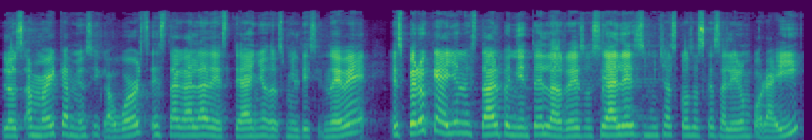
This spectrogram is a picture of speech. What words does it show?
los American Music Awards, esta gala de este año 2019. Espero que hayan estado al pendiente de las redes sociales, muchas cosas que salieron por ahí,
